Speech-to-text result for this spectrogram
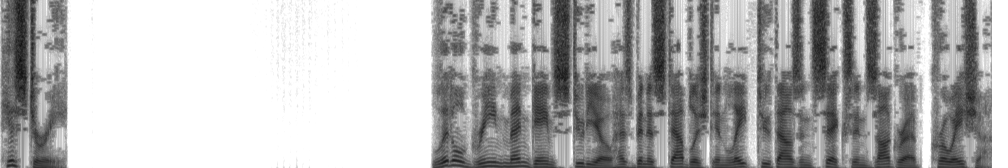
History Little Green Men Games Studio has been established in late 2006 in Zagreb, Croatia.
